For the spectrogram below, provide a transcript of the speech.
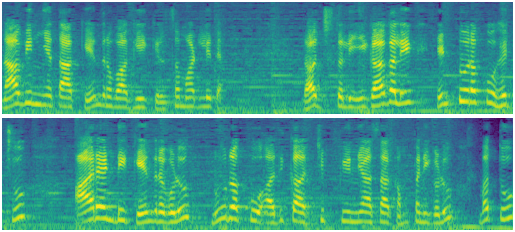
ನಾವೀನ್ಯತಾ ಕೇಂದ್ರವಾಗಿ ಕೆಲಸ ಮಾಡಲಿದೆ. ರಾಜ್ಯದಲ್ಲಿ ಈಗಾಗಲೇ ಎಂಟುನೂರಕ್ಕೂ ಹೆಚ್ಚು ಆರ್ ಡಿ ಕೇಂದ್ರಗಳು, ನೂರಕ್ಕೂ ಅಧಿಕ ಚಿಪ್ ವಿನ್ಯಾಸ ಕಂಪನಿಗಳು ಮತ್ತು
